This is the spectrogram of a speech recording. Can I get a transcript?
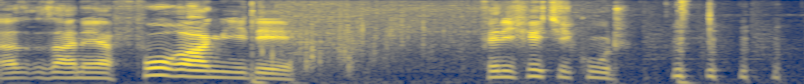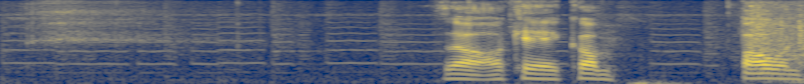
Das ist eine hervorragende Idee. Finde ich richtig gut. So, okay, komm. Bauen.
